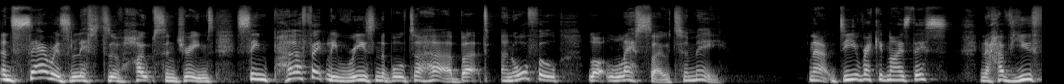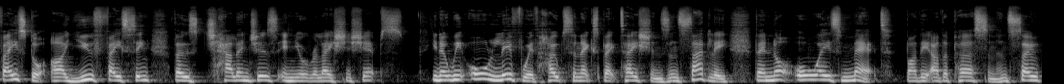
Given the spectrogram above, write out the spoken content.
And Sarah's lists of hopes and dreams seemed perfectly reasonable to her, but an awful lot less so to me. Now, do you recognize this? You know, have you faced or are you facing those challenges in your relationships? You know, we all live with hopes and expectations, and sadly, they're not always met by the other person. And so,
